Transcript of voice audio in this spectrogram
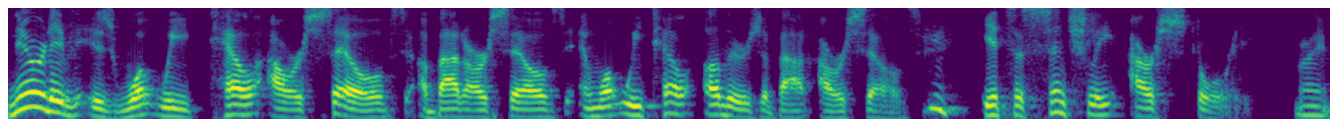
Narrative is what we tell ourselves about ourselves and what we tell others about ourselves. Hmm. It's essentially our story. Right.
